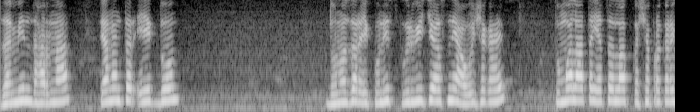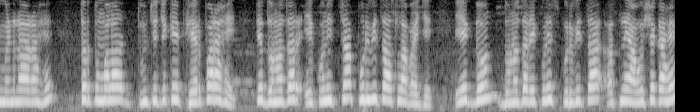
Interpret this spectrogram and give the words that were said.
जमीन धारणा त्यानंतर एक दोन दोन हजार एकोणीस पूर्वीचे असणे आवश्यक आहे. तुम्हाला आता याचा लाभ कशाप्रकारे मिळणार आहे? तर तुम्हाला तुमचे जे काही फेरफार आहे ते दोन हजार एकोणीसच्या पूर्वीचा असला पाहिजे. एक दोन दोन हजार एकोणीस पूर्वीचा असणे आवश्यक आहे.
